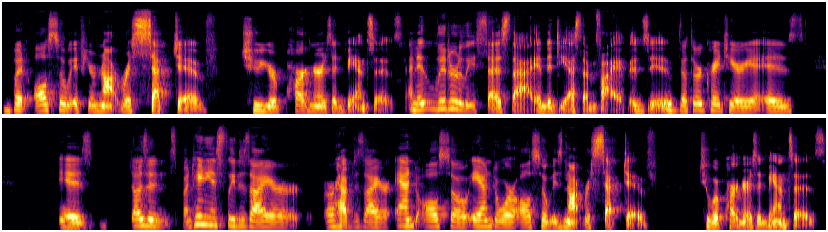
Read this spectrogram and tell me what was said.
but also if you're not receptive to your partner's advances. And it literally says that in the DSM-5. The third criteria is is doesn't spontaneously desire or have desire and also and or also is not receptive to a partner's advances.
